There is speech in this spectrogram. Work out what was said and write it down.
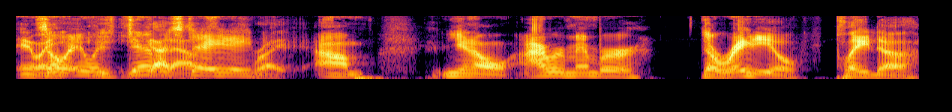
anyway. so it was he- he devastating. right. Um, you know, I remember the radio played uh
